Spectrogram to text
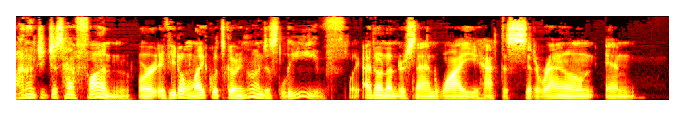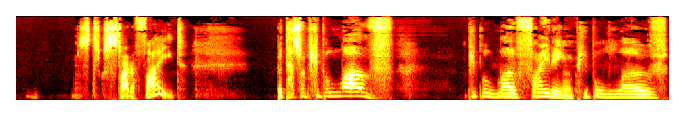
why don't you just have fun? Or if you don't like what's going on, just leave. Like, I don't understand why you have to sit around and start a fight. But that's what people love. People love fighting. People love,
